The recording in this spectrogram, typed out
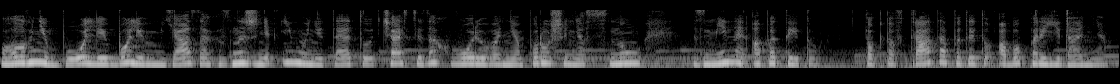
головні болі, болі в м'язах, зниження імунітету, часті захворювання, порушення сну, зміни апетиту, тобто втрата апетиту або переїдання.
